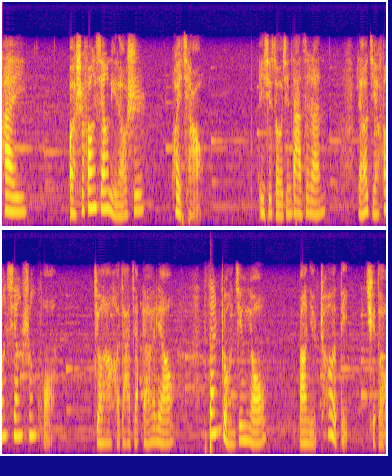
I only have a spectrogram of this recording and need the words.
嗨，我是芳香理疗师慧巧，一起走进大自然，了解芳香生活。今晚和大家聊一聊三种精油，帮你彻底祛痘。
